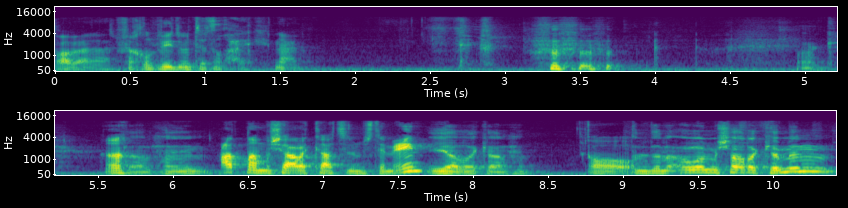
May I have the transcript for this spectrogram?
طبعا شغل فيديو وأنت تضحك. نعم. أوكي. كان الحين. عطنا مشاركات المستمعين. يلا كان الحين. عندنا أول مشاركة من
